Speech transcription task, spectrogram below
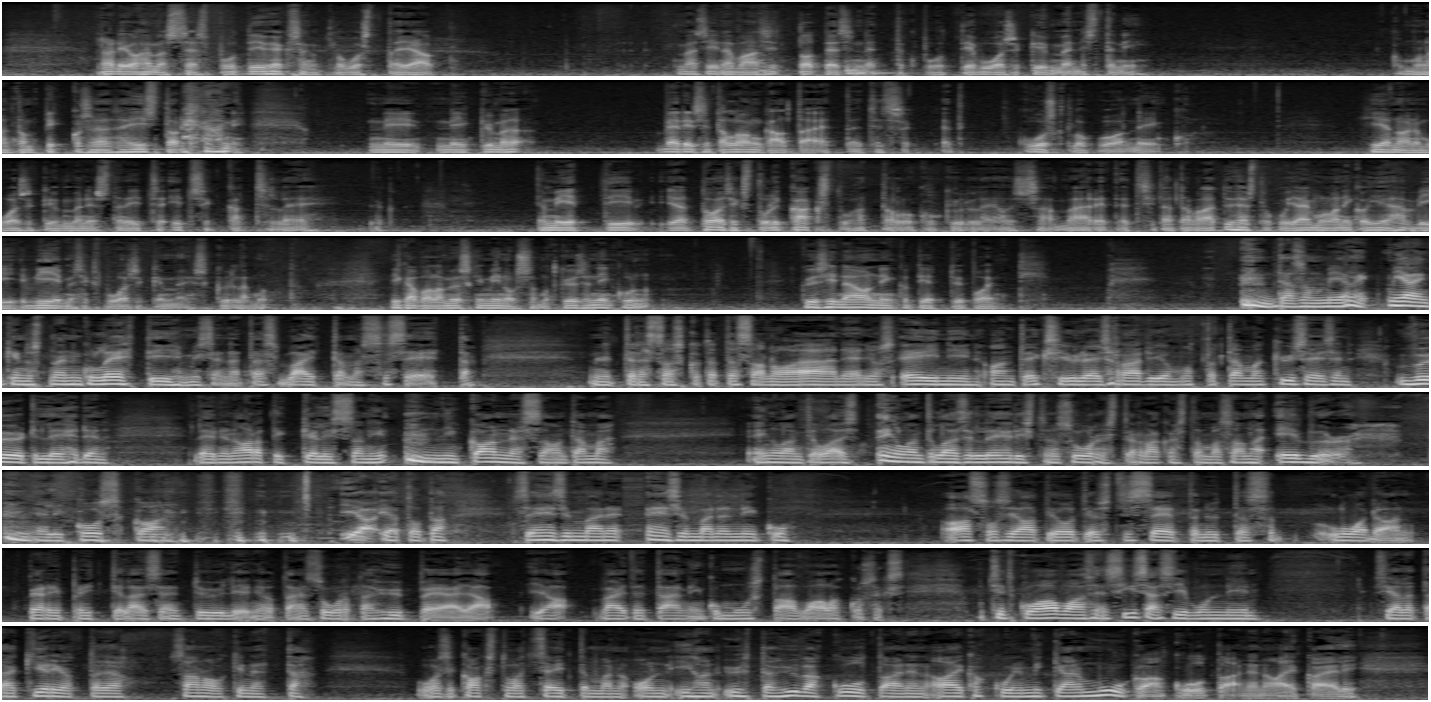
radio-ohjelmassa, jossa puhuttiin 90-luvusta ja mä siinä vaan sitten totesin, että kun puhuttiin vuosikymmenistä, niin kun mulla on pikkusen se historiaa, niin, niin, niin kyllä mä vedin sitä lonkalta, että, että, että 60-luku on niin kuin hienoinen vuosikymmen, josta itse, itse katselee ja miettii, ja toiseksi tuli 2000-luku kyllä joissain määrin, että sitä tavalla, että yhdessä luku jäi mulla niin ihan vi- viimeiseksi vuosikymmeneksi kyllä, mutta mikä voi olla myöskin minussa, mutta kyllä, se niin kuin, kyllä siinä on niin tiettyä pointtia. tässä on mielenkiintoista näin niin kuin lehti-ihmisenä tässä väittämässä se, että nyt tiedä saisiko tätä sanoa ääneen, jos ei niin anteeksi yleisradio, mutta tämän kyseisen Word-lehden lehden artikkelissa, niin, niin kannessa on tämä englantilais, englantilaisen lehdistön suuresti rakastama sana ever, eli koskaan. Ja, ja tota, se ensimmäinen, ensimmäinen niin kuin assosiaatio on tietysti se, että nyt tässä luodaan peribrittiläiseen tyyliin jotain suurta hypeä ja, ja väitetään niin kuin mustaa valkoiseksi. Mutta sitten kun avaa sen sisäsivun, niin siellä tämä kirjoittaja sanookin, että vuosi 2007 on ihan yhtä hyvä kultainen aika kuin mikään muukaan kultainen aika. Eli,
